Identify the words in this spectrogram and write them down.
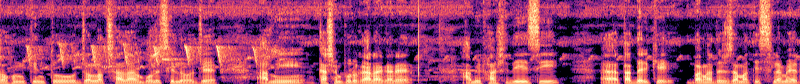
তখন কিন্তু জল্লাদ সাধারণ বলেছিল যে, আমি কাশিমপুর কারাগারে, আমি ফাঁসি দিয়েছি তাদেরকে বাংলাদেশ জামাত ইসলামের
